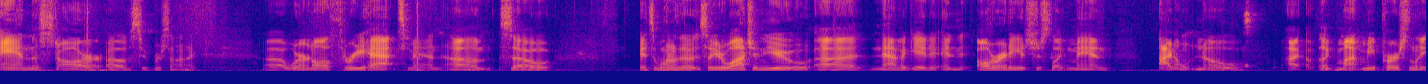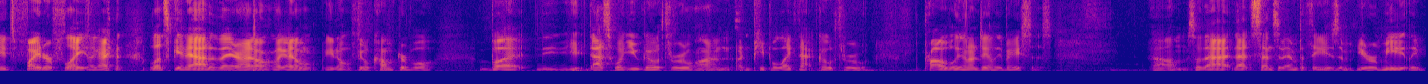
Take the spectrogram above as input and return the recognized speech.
and the star of Supersonic. Uh, wearing all three hats, man. Um, so it's one of those. So you're watching you uh, navigate it, and already it's just like, man, I don't know. I like my me personally, it's fight or flight. Like I let's get out of there. I don't like I don't you don't feel comfortable but you, that's what you go through on and people like that go through probably on a daily basis. Um, so that that sense of empathy is you're immediately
